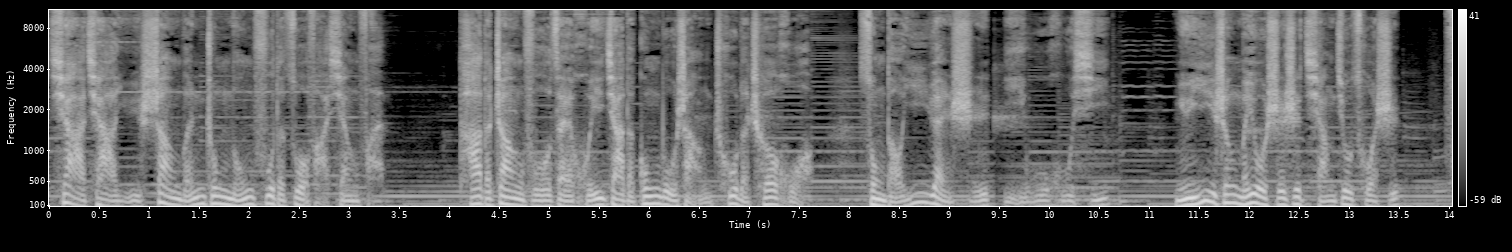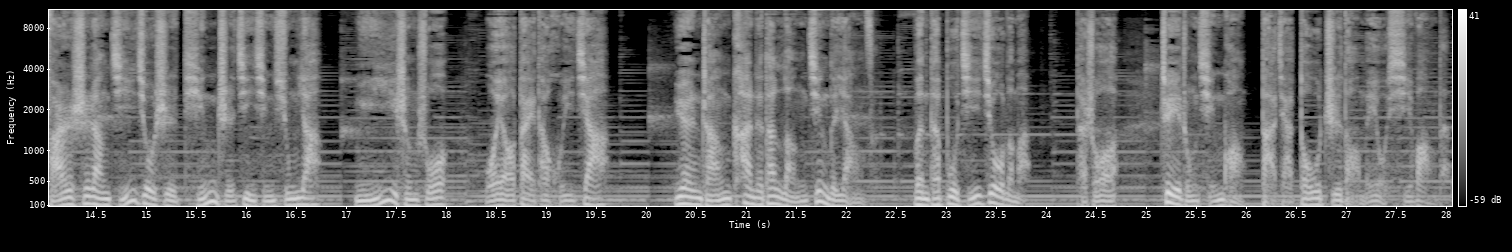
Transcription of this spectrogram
恰恰与上文中农夫的做法相反。她的丈夫在回家的公路上出了车祸，送到医院时已无呼吸。女医生没有实施抢救措施。反而是让急救室停止进行胸压。女医生说：“我要带他回家。”院长看着他冷静的样子，问他：“不急救了吗？”他说：“这种情况大家都知道没有希望的。”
